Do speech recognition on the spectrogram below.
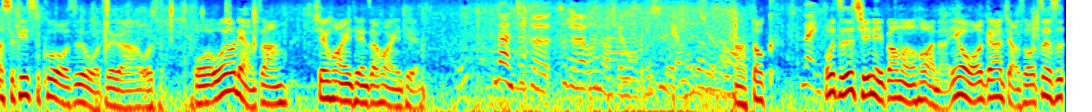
那 ski school 是我这个啊，我我我有两张，先换一天再换一天那这个这个为什么给我不是两日券吗？啊，Doc。那你我只是请你帮忙换了、因为我要跟他讲说这是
